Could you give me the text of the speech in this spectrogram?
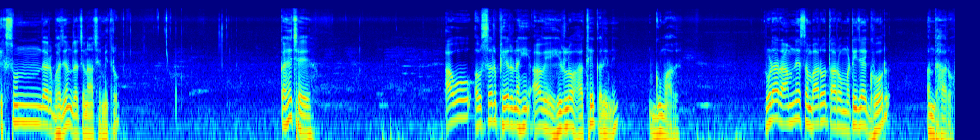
એક સુંદર ભજન રચના છે મિત્રો. કહે છે, આવો અવસર ફેર નહીં આવે, હિરલો હાથે કરીને ગુમાવે. રૂડા રામને સંભારો, તારો મટી જાય ઘોર અંધારો.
